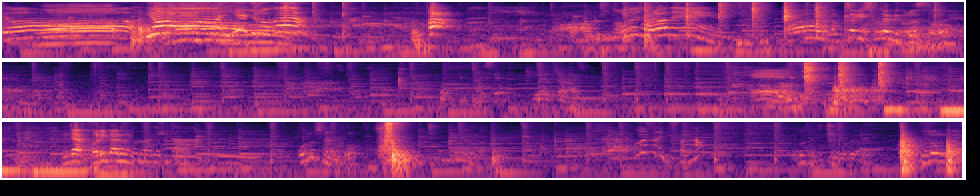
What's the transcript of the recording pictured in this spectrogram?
야, 와. 야 이게 들어가? 아, 멋있다. 오늘 잘하네. 와, 갑자기 심장이 놀았어. 나이스. 이건 들어가지. 오케이. 이제 거리감이 그러니까. 음. 차는 뭐? 호가살이 비쌌나? 오늘 6,900원에. 그 정도야.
